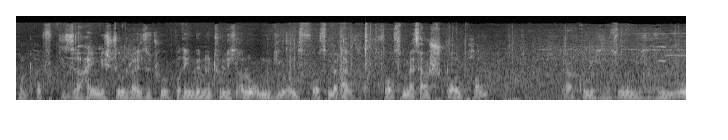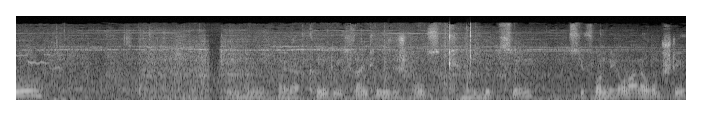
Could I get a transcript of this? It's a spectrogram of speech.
Und auf dieser heimlich und leise Tour bringen wir natürlich alle um, die uns vors Messer, vors Messer stolpern. Da komme ich so nicht rüber. Frei. Da könnte ich rein theoretisch ausknipseln. Ist hier vorne nicht auch noch einer rumstehen?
